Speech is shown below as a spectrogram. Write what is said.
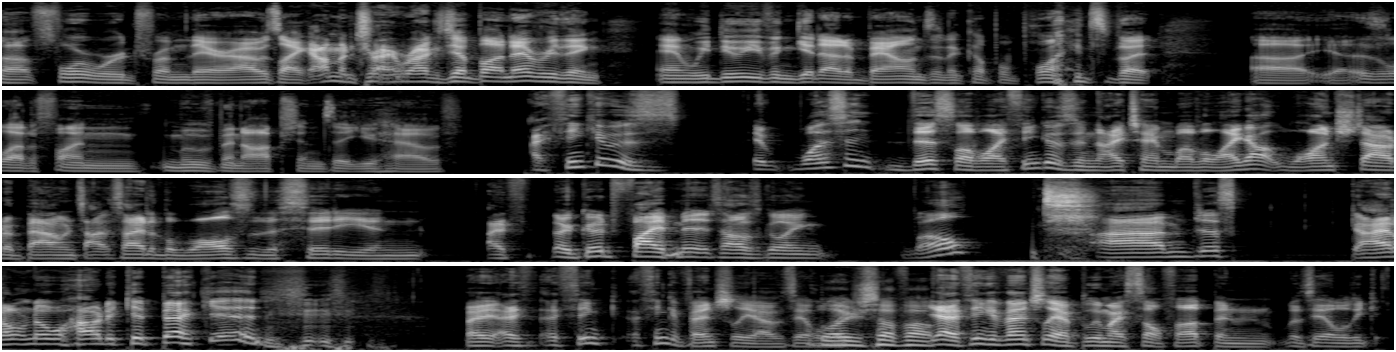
uh, forward from there, I was like, I'm gonna try and rocket jump on everything, and we do even get out of bounds in a couple points, but uh, yeah, there's a lot of fun movement options that you have. I think it was. It wasn't this level. I think it was a nighttime level. I got launched out of bounds outside of the walls of the city, and I, a good five minutes, I was going, "Well, I'm just. I don't know how to get back in." but I, I think. I think eventually I was able. To blow to, yourself up. Yeah, I think eventually I blew myself up and was able to. Get,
